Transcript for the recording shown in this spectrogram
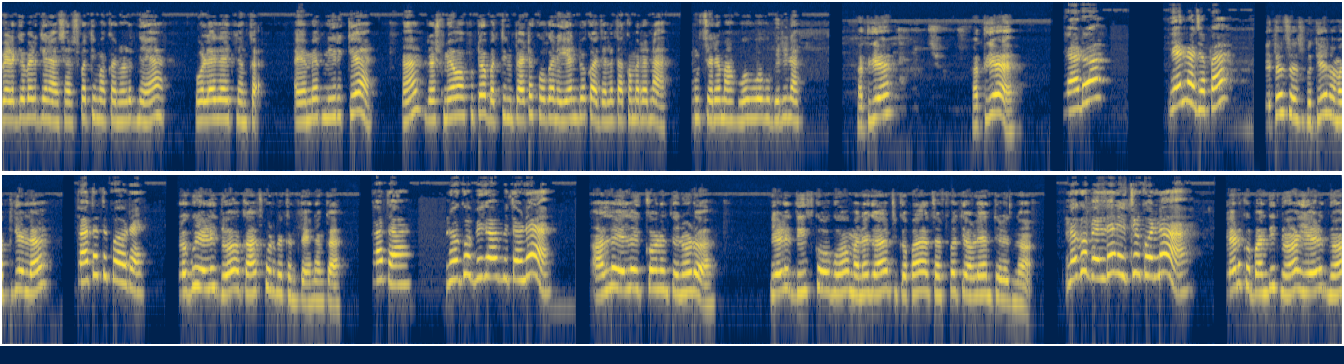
ಬೆಳಗ್ಗೆ ಬೆಳಗ್ಗೆ ನಾ ಸರಸ್ವತಿ ಮಕ್ಕ ನೋಡಿದ್ನೆ ಒಳ್ಳೇದಾಯ್ತು ನಂಕ. ಆ ನೀರಿಕೆ ಹಾ ರಶ್ ಮೇವ ಹಾಕ್ಬಿಟ್ಟು ಬರ್ತೀನಿ ಪೇಟಕ್ ಹೋಗೋಣ ಏನ್ ಬೇಕು ಅದೆಲ್ಲ ತಗೊಂಬರೋಣ ಹ್ಞೂ ಸರಮ್ಮ ಹೋಗಿ ಹೋಗು ಬಿರಿನ ಅತ್ತಿಗೆ ಅತ್ತಿಗೆ ಯಾರು ಏನಪ್ಪ ಎತ್ತ ಸರಸ್ವತಿ ನಮ್ಮ ಅತ್ತಿಗೆ ಅಲ್ಲ ತಾತ ತಗೋಡೆ ರಘು ಹೇಳಿದ್ದು ಕಾಸು ಕೊಡ್ಬೇಕಂತೆ ನಂಗ. ತಾತ ನಗು ಬೀಗ ಆಗ್ಬಿಟ್ಟಾಳೆ ಅಲ್ಲ ಎಲ್ಲ ಇಕ್ಕೋಣಂತೆ ನೋಡು. ಹೇಳಿದ್ ಹೋಗು ಮನೆಗ ಚಿಕ್ಕಪ್ಪ ಸರಸ್ವತಿ ಅವಳೆ ಅಂತ ಹೇಳಿದ್ನು. ರಘು ಬೆಳ್ದೆ ಇಚ್ಚಿಕೊಂಡ ಏನಕ್ಕ ಬಂದಿದ್ನು ಹೇಳಿದ್ನು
